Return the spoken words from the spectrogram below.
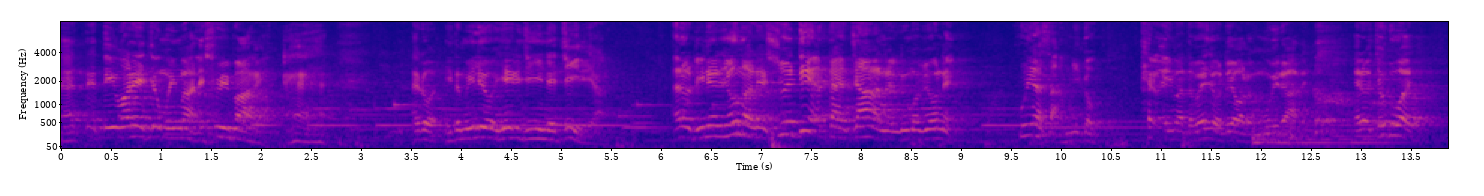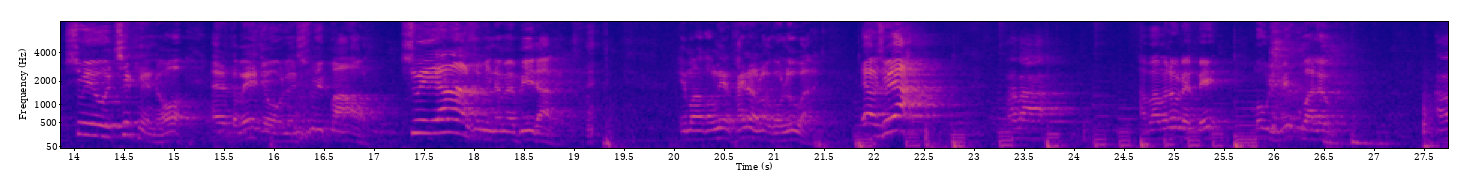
အဲတေဝါတဲ့ကျုံမိန်းမလည်းရွှေပါတယ်အဲအဲ့တော့ဒီသမီးလေးကိုအရေးကြီးနေကြည့်နေရ အဲ့တော့ဒီနေ့ရုံးကလည်းရွှေတစ်အတန်ကြားတာနဲ့လူမပြောနဲ့ခွေးရစာအမိကုတ်အဲ့တော့အိမ်မှာတပည့်ကျော်တယောက်လည်းမွေးတာလေအဲ့တော့ကျုပ်တို့ကရွှေကိုချစ်ခင်တော့အဲ့တော့တပည့်ကျော်ကိုလည်းရွှေပါအောင်ရွှေရဆိုပြီးနာမည်ပေးတာလေအိမ်မှာကောင်လေးကခိုင်းတာတော့အကုန်လုပ်ပါလေအဲ့တော့ရွှေရဘာဘာအဘာမလုပ်နဲ့မင်းမဟုတ်လေမင်းဥပါလုပ်အာ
